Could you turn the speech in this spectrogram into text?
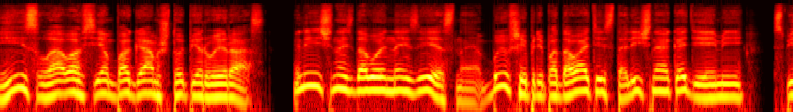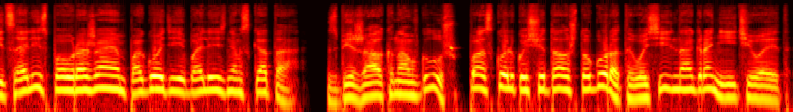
И слава всем богам, что первый раз. Личность довольно известная, бывший преподаватель столичной академии, специалист по урожаям, погоде и болезням скота. Сбежал к нам в глушь, поскольку считал, что город его сильно ограничивает.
